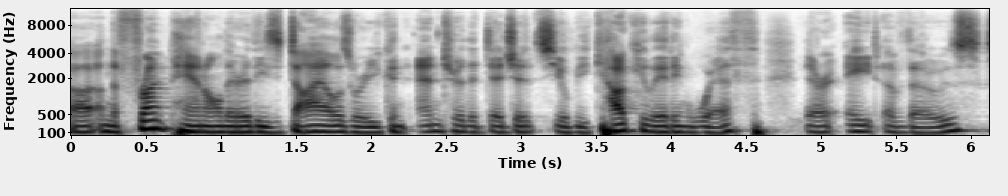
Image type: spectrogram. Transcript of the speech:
uh, on the front panel, there are these dials where you can enter the digits you'll be calculating with. There are eight of those.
